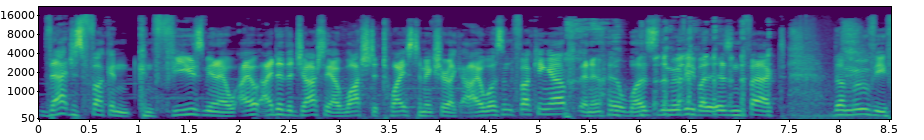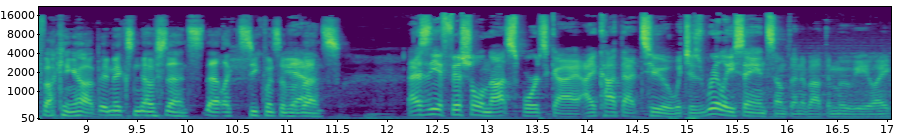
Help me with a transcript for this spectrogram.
that just fucking confused me and I, I, I did the Josh thing I watched it twice to make sure like I wasn't fucking up and it, it was the movie but it is in fact the movie fucking up it makes no sense that like sequence of Yeah. events As the official not sports guy, I caught that too, which is really saying something about the movie. Like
